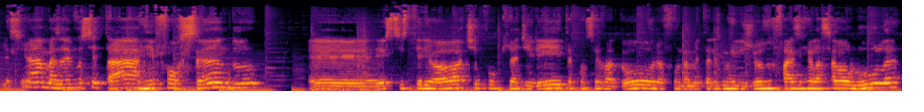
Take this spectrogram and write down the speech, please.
Ele assim, ah, mas aí você está reforçando é, esse estereótipo que a direita conservadora, fundamentalismo religioso faz em relação ao Lula.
